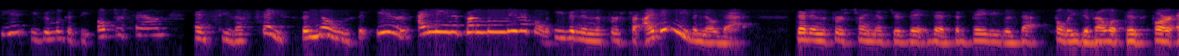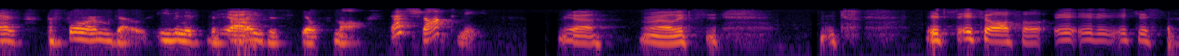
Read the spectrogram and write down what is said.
see it. You can look at the ultrasound and see the face, the nose, the ears. I mean, it's unbelievable. Even in the first trimester, I didn't even know that that in the first trimester that, that the baby was that fully developed as far as the form goes, even if the Yeah. size is still small. That shocked me. Yeah. Well, it's it's it's awful. It it it just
